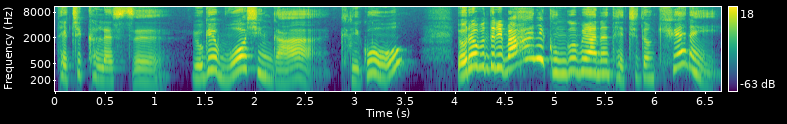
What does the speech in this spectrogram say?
대치 클래스. 요게 무엇인가? 그리고 여러분들이 많이 궁금해하는 대치동 Q&A.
